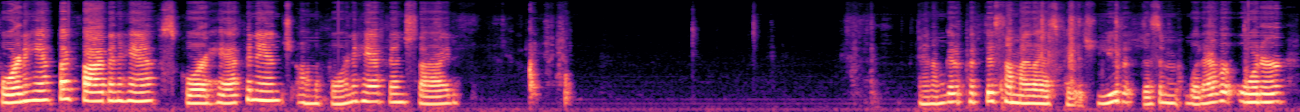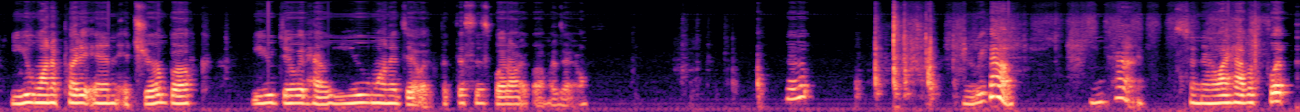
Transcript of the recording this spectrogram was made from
four and a half by five and a half, score half an inch on the four and a half inch side. And I'm going to put this on my last page. You doesn't whatever order you want to put it in. It's your book. You do it how you want to do it. But this is what I want to do. Here we go. Okay. So now I have a flip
